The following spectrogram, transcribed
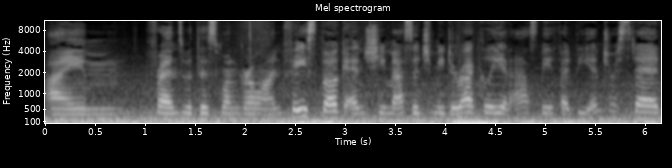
I'm friends with this one girl on Facebook, and she messaged me directly and asked me if I'd be interested.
